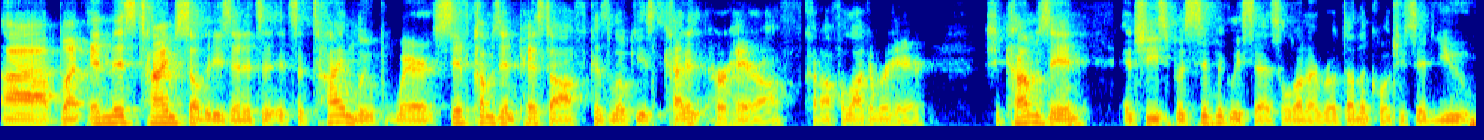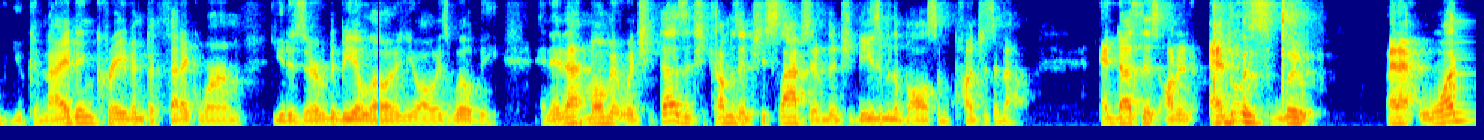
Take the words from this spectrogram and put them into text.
Uh, but in this time cell that he's in, it's a it's a time loop where Sif comes in pissed off because Loki has cut it, her hair off, cut off a lock of her hair. She comes in and she specifically says, "Hold on, I wrote down the quote." She said, "You, you conniving, craven, pathetic worm, you deserve to be alone, and you always will be." And in that moment, when she does it, she comes in, she slaps him, then she knees him in the balls and punches him out, and does this on an endless loop. And at one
